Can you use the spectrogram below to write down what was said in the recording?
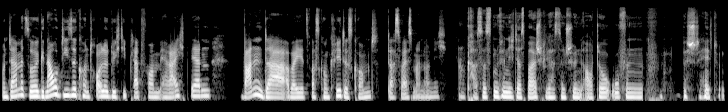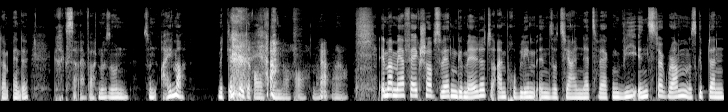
Und damit soll genau diese Kontrolle durch die Plattformen erreicht werden. Wann da aber jetzt was Konkretes kommt, das weiß man noch nicht. Am krassesten finde ich das Beispiel, hast du einen schönen Autoofen bestellt und am Ende kriegst du einfach nur so einen, so einen Eimer mit Deckel drauf dann noch auch. Ne? Ja. Ja. Immer mehr Fake-Shops werden gemeldet. Ein Problem in sozialen Netzwerken wie Instagram. Es gibt dann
